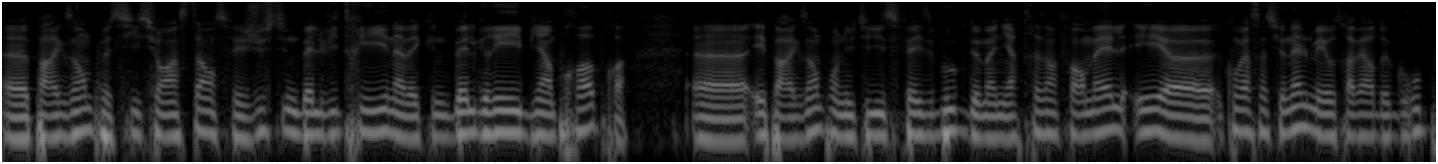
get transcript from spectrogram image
Euh, par exemple, si sur Insta on se fait juste une belle vitrine avec une belle grille bien propre, euh, et par exemple on utilise Facebook de manière très informelle et euh, conversationnelle, mais au travers de groupes.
